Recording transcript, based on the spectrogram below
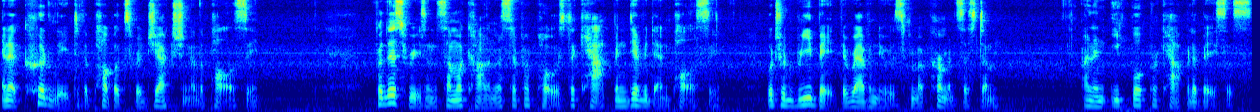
and it could lead to the public's rejection of the policy. For this reason, some economists have proposed a cap and dividend policy, which would rebate the revenues from a permit system on an equal per capita basis.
